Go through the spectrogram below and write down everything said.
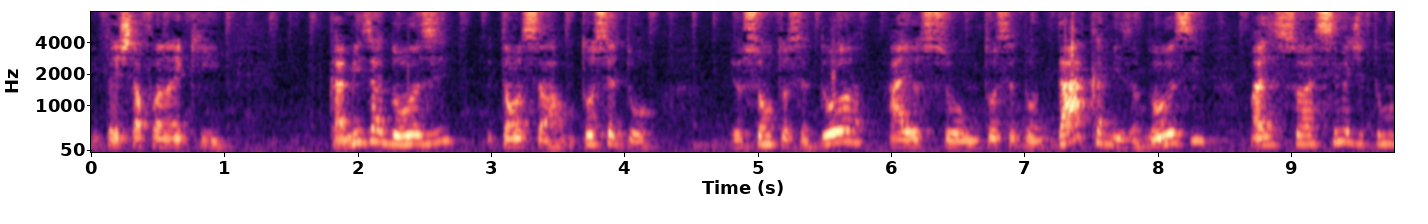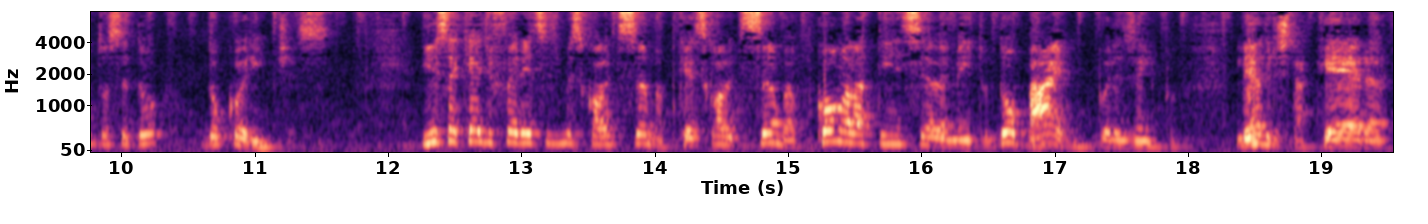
Então a gente está falando aqui, camisa 12, então sei lá, um torcedor. Eu sou um torcedor, aí eu sou um torcedor da camisa 12, mas eu sou acima de tudo um torcedor do Corinthians. Isso aqui é a diferença de uma escola de samba, porque a escola de samba, como ela tem esse elemento do bairro, por exemplo, Leandro de Taquera,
